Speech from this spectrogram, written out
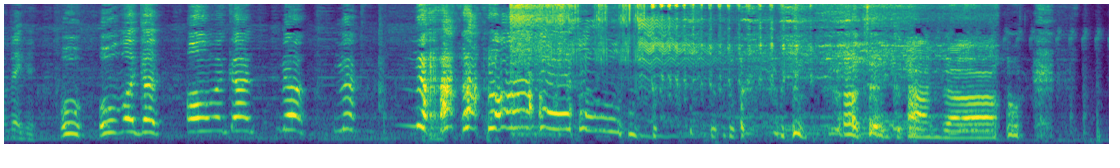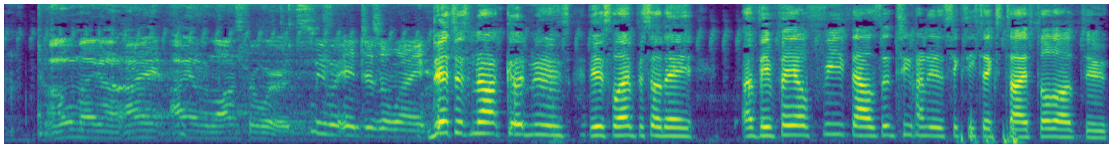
I think it. Oh, oh my god. Oh my god. No, no, no. oh god, no. Oh my god, I I am lost for words. We were inches away. This is not good news. It's for episode 8. I've been failed 3,266 times, total to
